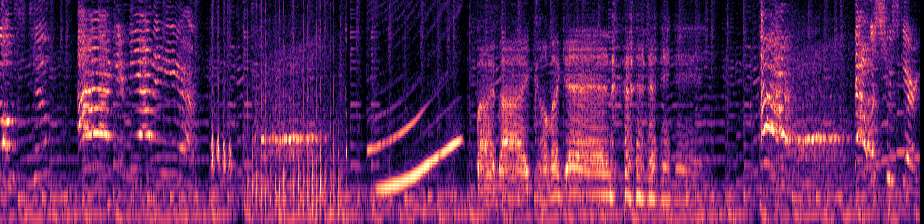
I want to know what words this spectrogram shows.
ghosts too? Ah! Get me out of here! Bye bye, come again. Ah! That was too scary.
